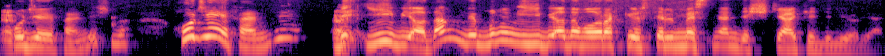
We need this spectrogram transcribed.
Evet. Hoca Efendi. Şimdi Hoca Efendi ve iyi bir adam ve bunun iyi bir adam olarak gösterilmesinden de şikayet ediliyor yani.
